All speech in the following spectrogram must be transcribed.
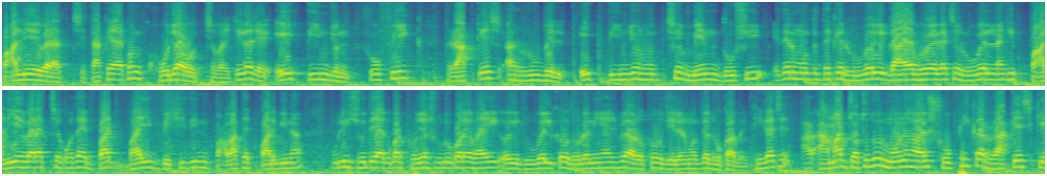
পালিয়ে বেড়াচ্ছে, তাকে এখন খোঁজা হচ্ছে ভাই, ঠিক আছে? এই তিনজন, শফিক, রাকেশ আর রুবেল, এই তিনজন হচ্ছে মেন দোষী। এদের মধ্যে থেকে রুবেল গায়েব হয়ে গেছে, রুবেল নাকি পালিয়ে বেড়াচ্ছে কোথায়? বাট ভাই, বেশি দিন পালাতে পারবি না। পুলিশ যদি একবার খোঁজা শুরু করে ভাই, ওই রুবেলকেও ধরে নিয়ে আসবে আর ওকেও জেলের মধ্যে ঢোকাবে, ঠিক আছে? আর আমার যতদূর মনে হয়, শফিক আর রাকেশকে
